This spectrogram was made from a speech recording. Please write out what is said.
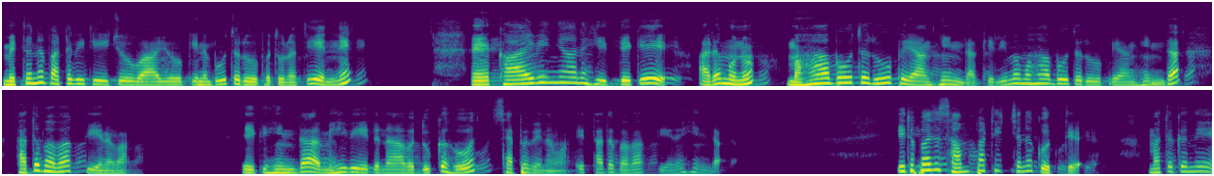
මෙතන පටවිතීචු වායූ කියන භූතරූප තුන තියෙන්නේ. කායවිඤ්ඥාන හිත් දෙකේ අරමුණු මහාභූත රූපයන් හින්ද කෙලිම මහාභූත රූපයන් හින්ද තද බවක් තියෙනවා. ඒක හින්දා මෙහි වේදනාව දුක හෝ සැප වෙනවා. ඒ තද බවක් තියෙන හින්දා. ඊට පස්සේ සම්පටිච්ඡන කෘත්‍ය. මතකනේ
